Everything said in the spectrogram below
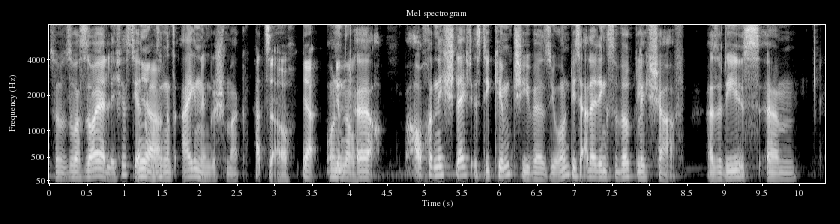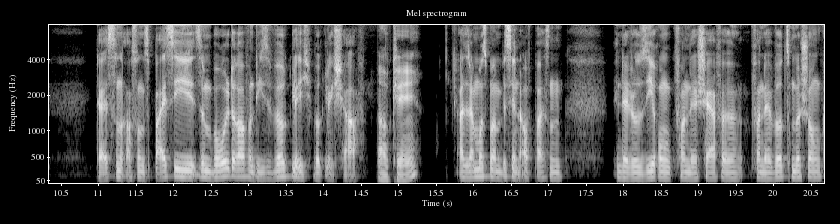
so, so was Säuerliches, die hat Ja. so einen ganz eigenen Geschmack. Hat sie auch. Ja, Und genau. äh, auch nicht schlecht ist die Kimchi-Version, die ist allerdings wirklich scharf. Also die ist, ähm, da ist so, auch so ein spicy Symbol drauf und die ist wirklich, wirklich scharf. okay. Also da muss man ein bisschen aufpassen in der Dosierung von der Schärfe, von der Würzmischung.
